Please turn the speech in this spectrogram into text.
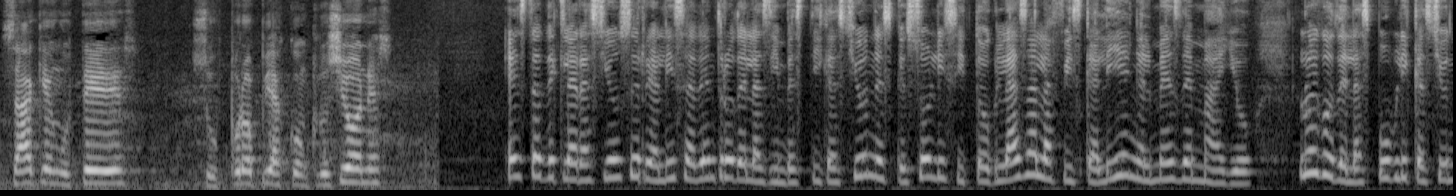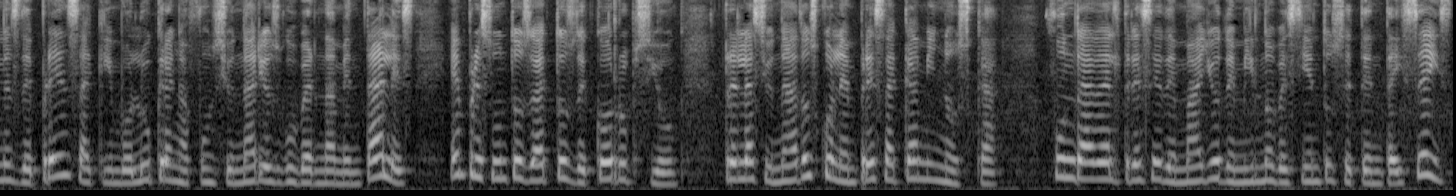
Saquen ustedes sus propias conclusiones Esta declaración se realiza dentro de las investigaciones que solicitó Glass a la Fiscalía en el mes de mayo, luego de las publicaciones de prensa que involucran a funcionarios gubernamentales en presuntos actos de corrupción relacionados con la empresa Caminosca, fundada el 13 de mayo de 1976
